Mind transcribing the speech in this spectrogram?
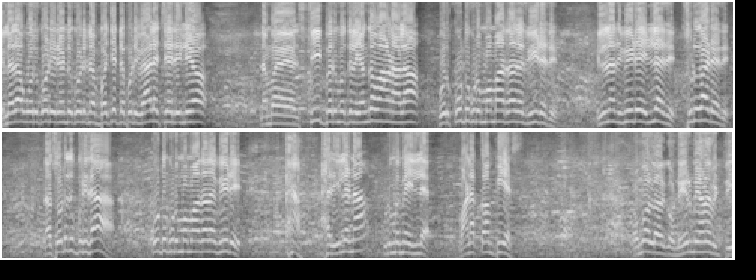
என்னதான் ஒரு கோடி ரெண்டு கோடி நம்ம பட்ஜெட்டில் போட்டு வேலை செய்யலையோ நம்ம ஸ்ரீ பெருமத்தில் எங்கே வாங்கினாலும் ஒரு கூட்டு குடும்பமாக இருந்தால் அது வீடு அது. இல்லைன்னா அது வீடே இல்லை அது. சுடுகாடு அது. நான் சொல்கிறது புரியுதா? கூட்டு குடும்பமாக தான் வீடு. அது இல்லைன்னா குடும்பமே இல்லை. வணக்கம் பிஎஸ் ரொம்ப நல்லா இருக்கும். நேர்மையான வெற்றி.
